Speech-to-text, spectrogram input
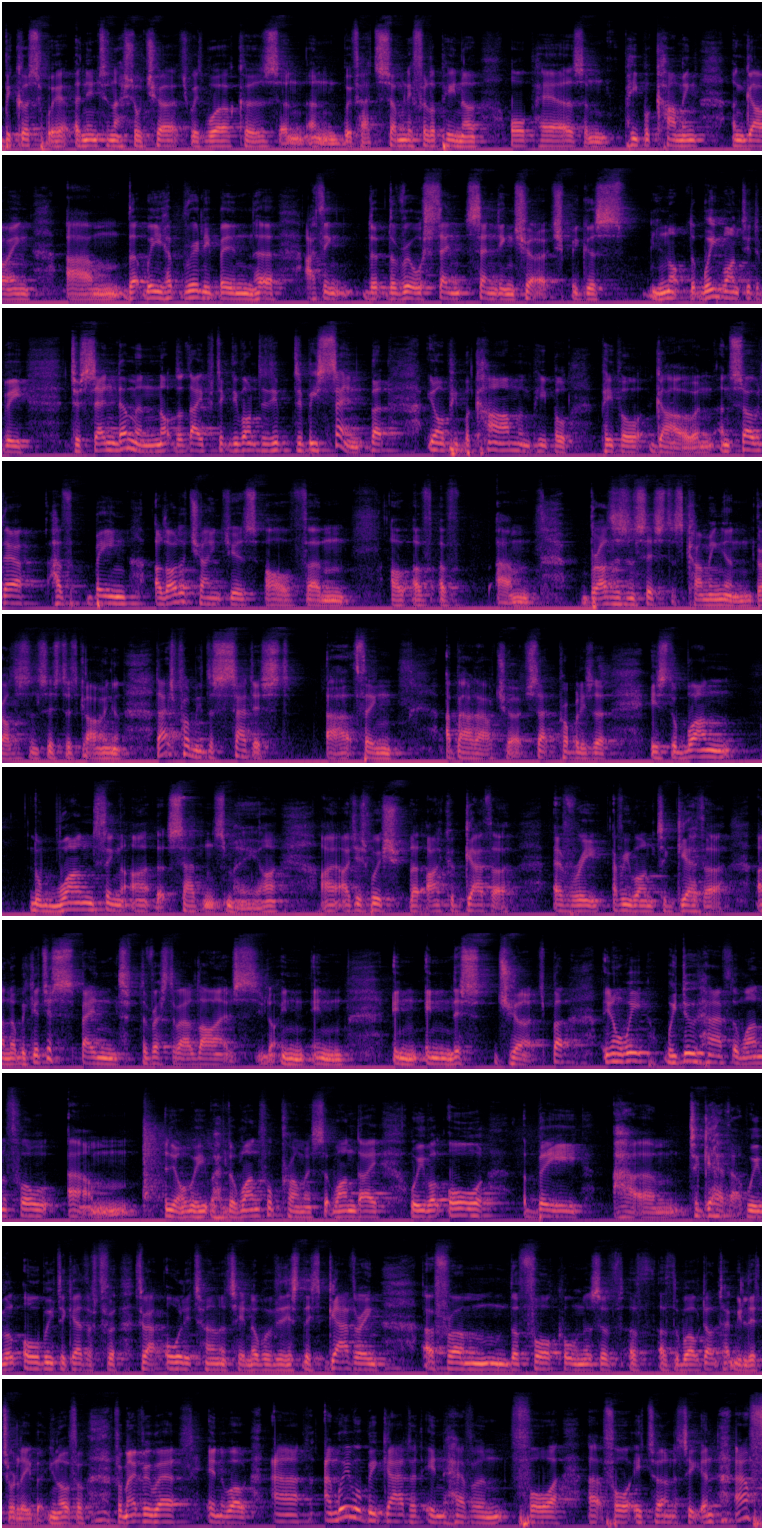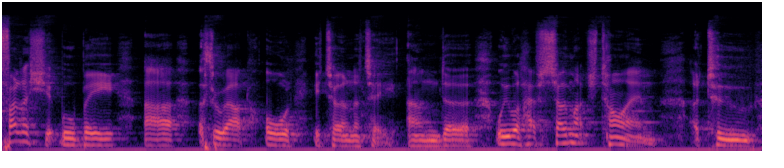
because we're an international church with workers and, and we've had so many Filipino au pairs and people coming and going um, that we have really been, uh, I think, the, the real send, sending church because not that we wanted to be to send them and not that they particularly wanted to be sent but you know people come and people people go. And, and so there have been a lot of changes of um, of, of, of um, brothers and sisters coming and brothers and sisters going. And that's probably the saddest uh, thing about our church. That probably is, a, is the one the one thing that, I, that saddens me. I, I, I, just wish that I could gather every everyone together and that we could just spend the rest of our lives, you know, in in in, in this church. But you know, we we do have the wonderful. Um, you know, we have the wonderful promise that one day we will all be um, together. We will all be together throughout all eternity. And there will be this, this gathering uh, from the four corners of, of, of, the world. Don't take me literally, but you know, from, from everywhere in the world. Uh, and we will be gathered in heaven for, uh, for eternity. And our fellowship will be uh, throughout all eternity. And uh, we will have so much time uh, to,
